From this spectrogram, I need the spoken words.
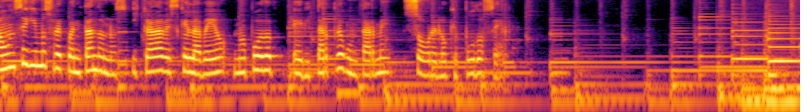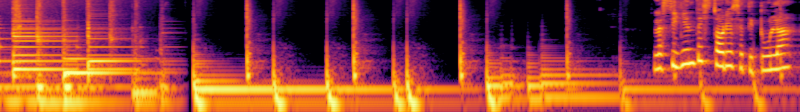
Aún seguimos frecuentándonos y cada vez que la veo no puedo evitar preguntarme sobre lo que pudo ser. La siguiente historia se titula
